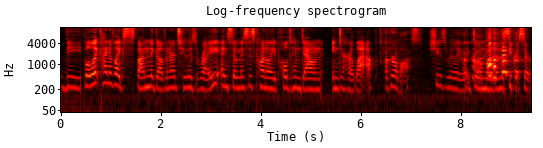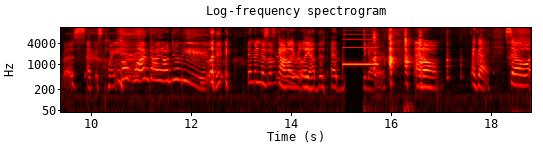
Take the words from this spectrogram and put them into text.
the bullet kind of like spun the governor to his right, and so Mrs. Connally pulled him down into her lap. A girl boss. She's really like doing more than the Secret Service at this point. The one guy on duty. like him and Mrs. Connally really had the had together. I don't. Okay, so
